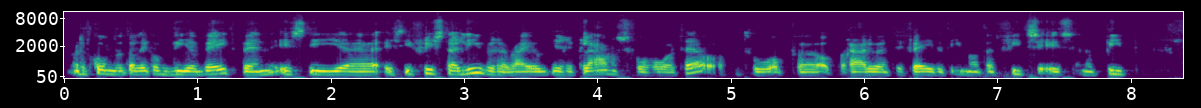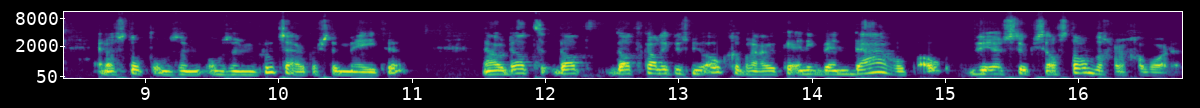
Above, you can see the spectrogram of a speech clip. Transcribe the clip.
Maar dat komt omdat ik ook diabetes ben, is die, eh, is die Freestyle Libre, waar je ook die reclames voor hoort. Hè? Af en toe op, eh, op radio en tv dat iemand aan het fietsen is en dan piep. En dan stopt om zijn, om zijn bloedsuikers te meten. Nou, dat, dat, dat kan ik dus nu ook gebruiken. En ik ben daarop ook weer een stuk zelfstandiger geworden.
